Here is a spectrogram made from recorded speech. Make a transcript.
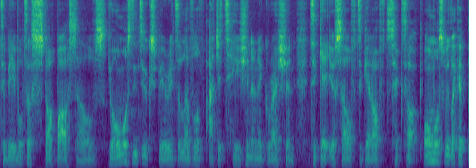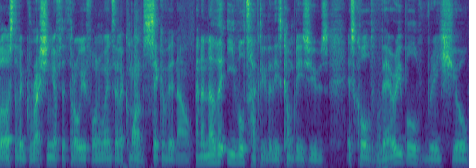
to be able to stop ourselves. You almost need to experience a level of agitation and aggression to get yourself to get off TikTok. Almost with like a burst of aggression, you have to throw your phone away and say, like, come on, I'm sick of it now. And another evil tactic that these companies use is called variable ratio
